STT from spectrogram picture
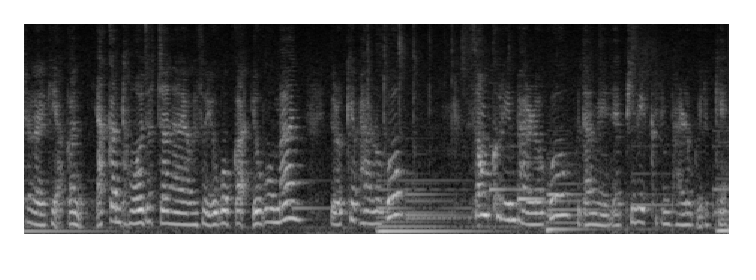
제가 이렇게 약간 약간 더워졌잖아요. 그래서 요거가 요거만 이렇게 바르고 선크림 바르고 그 다음에 이제 비비크림 바르고 이렇게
